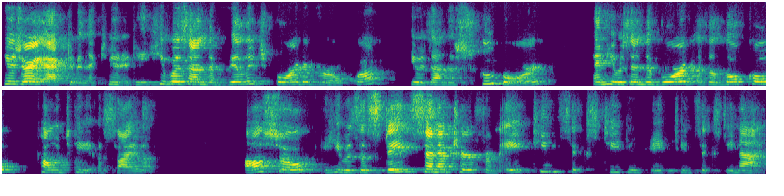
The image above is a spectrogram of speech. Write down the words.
he was very active in the community. He was on the village board of Viroqua. He was on the school board, and he was on the board of the local county asylum. Also, he was a state senator from 1860 to 1869.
